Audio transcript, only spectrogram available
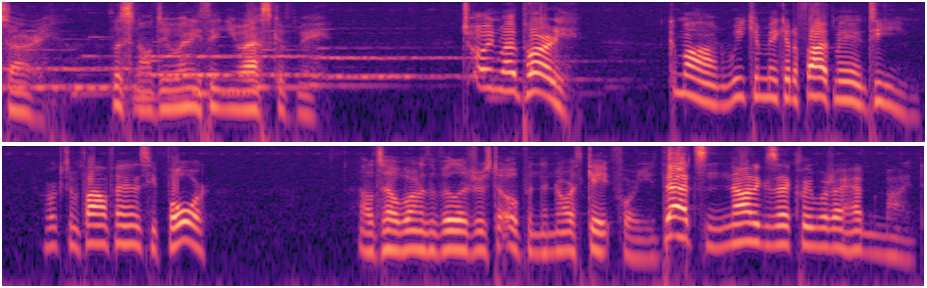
sorry. Listen, I'll do anything you ask of me. Join my party! Come on, we can make it a five-man team. Worked in Final Fantasy IV. I'll tell one of the villagers to open the north gate for you. That's not exactly what I had in mind.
